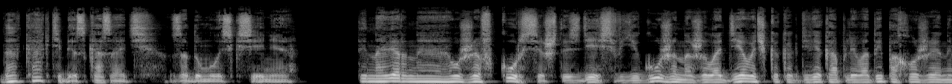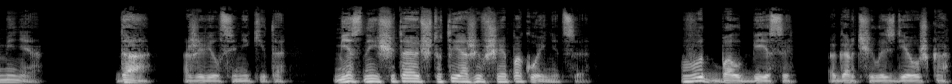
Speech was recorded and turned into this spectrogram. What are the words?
«Да как тебе сказать?» — задумалась Ксения. «Ты, наверное, уже в курсе, что здесь, в Ягужино, жила девочка, как две капли воды, похожая на меня». «Да», — оживился Никита, — Местные считают, что ты ожившая покойница». «Вот балбесы», — огорчилась девушка.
